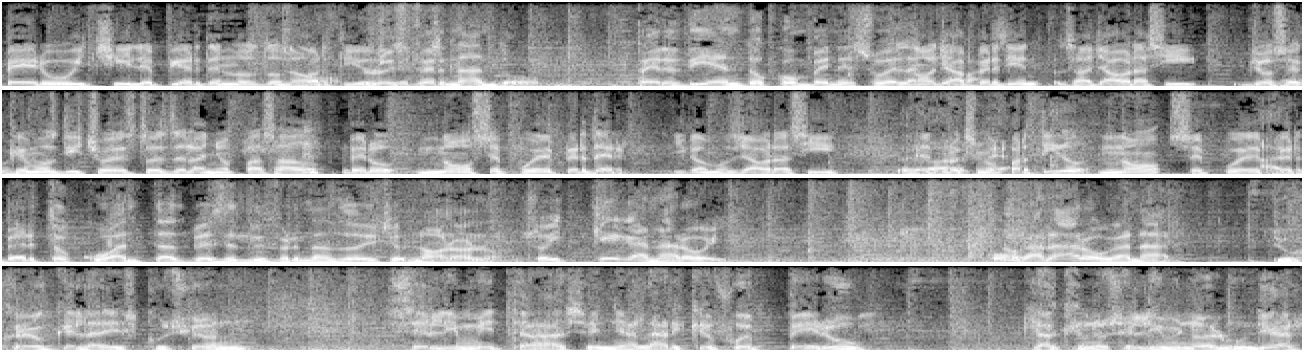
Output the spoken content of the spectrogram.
Perú y Chile pierden los dos no, partidos. Luis Fernando, perdiendo con Venezuela. No, ¿qué ya pasa? perdiendo, o sea, ya ahora sí, yo sé que hemos dicho esto desde el año pasado, pero no se puede perder. Digamos, ya ahora sí, el próximo partido no se puede perder. Alberto, ¿cuántas veces Luis Fernando ha dicho, no, no, no, soy que ganar hoy? O ganar o ganar. Yo creo que la discusión se limita a señalar que fue Perú la que nos eliminó del Mundial.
